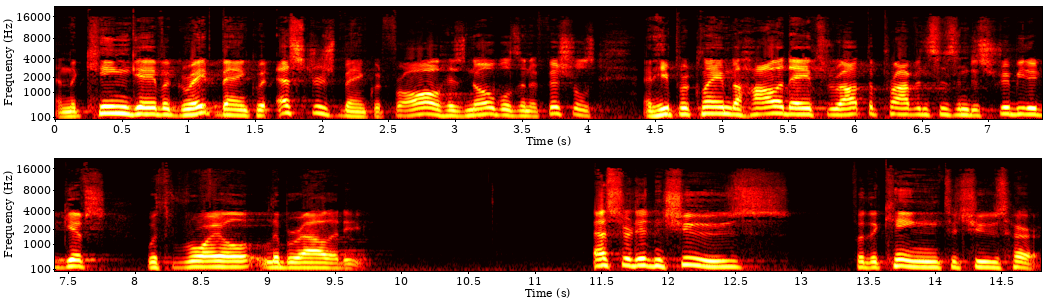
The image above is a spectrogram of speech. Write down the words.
And the king gave a great banquet, Esther's banquet, for all his nobles and officials, and he proclaimed a holiday throughout the provinces and distributed gifts with royal liberality. Esther didn't choose for the king to choose her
